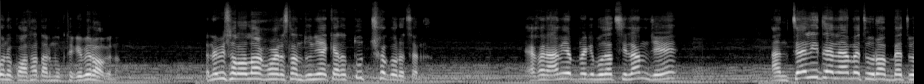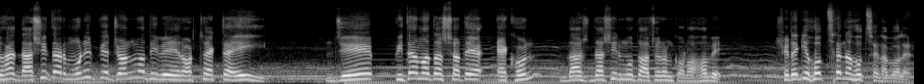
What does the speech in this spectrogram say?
কোনো কথা তার মুখ থেকে বের হবে না। নবী সাল্লাহ ইসলাম দুনিয়াকে এত তুচ্ছ করেছেন। এখন আমি আপনাকে বোঝাচ্ছিলাম যে আনচালিতে নামে তু রব্বে তু হ্যাঁ দাসী তার মনিবকে জন্ম দিবে এর অর্থ একটা এই যে পিতামাতার সাথে এখন দাস দাসীর মতো আচরণ করা হবে। সেটা কি হচ্ছে না হচ্ছে না বলেন?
